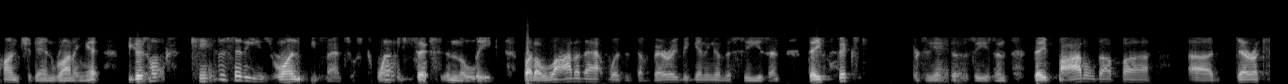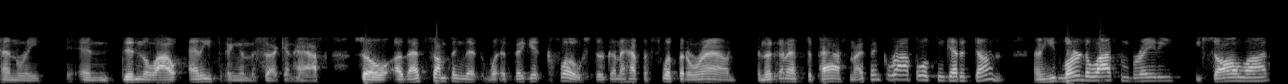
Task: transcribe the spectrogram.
punch it in running it, because look, Kansas City's run defense was 26th in the league, but a lot of that was at the very beginning of the season. They fixed it towards the end of the season. They bottled up. Uh, uh, Derrick Henry and didn't allow anything in the second half. So uh, that's something that if they get close, they're going to have to flip it around and they're going to have to pass. And I think Garoppolo can get it done. I mean, he learned a lot from Brady. He saw a lot.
